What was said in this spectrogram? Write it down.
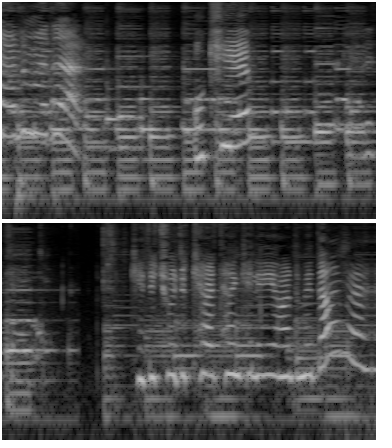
yardım eder. O kim? Çocuk. Kedi çocuk kertenkeleye yardım eder mi?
